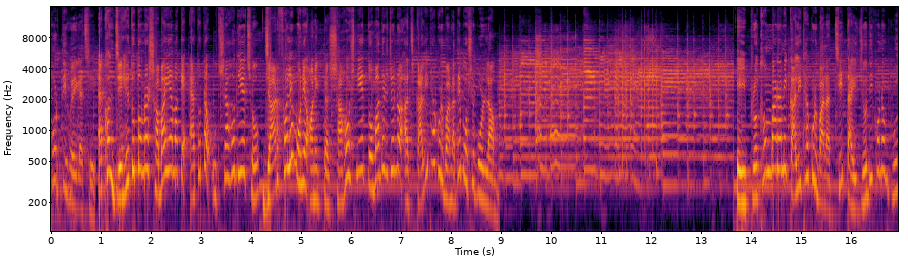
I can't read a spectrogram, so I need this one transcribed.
ভর্তি হয়ে গেছে। এখন যেহেতু তোমরা সবাই আমাকে এতটা উৎসাহ দিয়েছ, যার ফলে মনে অনেকটা সাহস নিয়ে তোমাদের জন্য আজ কালী ঠাকুর বানাতে বসে পড়লাম। এই প্রথমবার আমি কালী ঠাকুর বানাচ্ছি, তাই যদি কোনো ভুল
